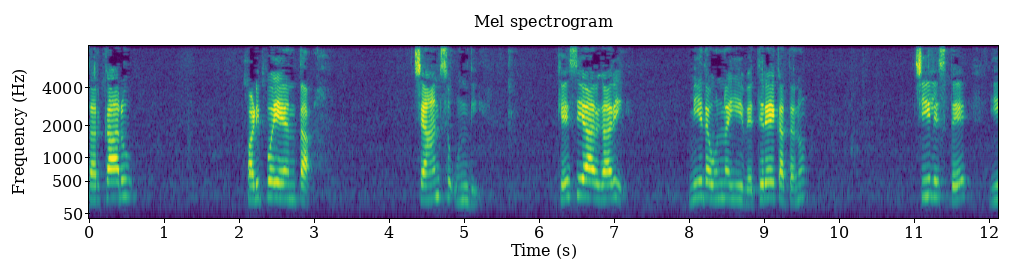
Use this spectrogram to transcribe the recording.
సర్కారు పడిపోయేంత ఛాన్స్ ఉంది. కేసీఆర్ గారి మీద ఉన్న ఈ వ్యతిరేకతను చీలిస్తే ఈ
